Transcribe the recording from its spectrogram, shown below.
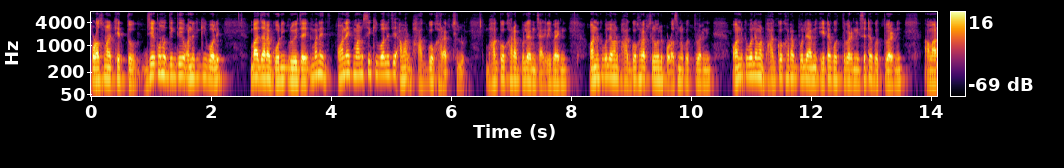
পড়াশোনার ক্ষেত্রেও, যে কোনো দিক দিয়ে অনেকে কী বলে বা যারা গরিব রয়ে যায় মানে অনেক মানুষই কী বলে যে আমার ভাগ্য খারাপ ছিল। ভাগ্য খারাপ বলে আমি চাকরি পাইনি। অনেকে বলে আমার ভাগ্য খারাপ ছিল বলে পড়াশোনা করতে পারিনি। অনেকে বলে আমার ভাগ্য খারাপ বলে আমি এটা করতে পারিনি সেটা করতে পারিনি আমার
